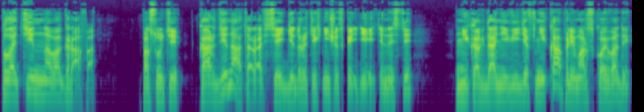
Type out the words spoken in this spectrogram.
плотинного графа. По сути, координатора всей гидротехнической деятельности, никогда не видев ни капли морской воды.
